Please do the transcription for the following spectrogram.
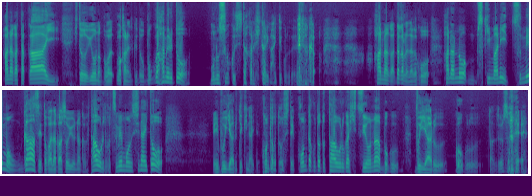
鼻が高い人用なんかわからないですけど、僕がはめると、ものすごく下から光が入ってくるんだよね。なんか、鼻が、だからなんかこう、鼻の隙間に爪もガーゼとか、だからそういうなんかタオルとか爪もしないと、え、VR できないで、コンタクトをして、コンタクトとタオルが必要な僕、VR ゴーグルなんですよ、それ。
